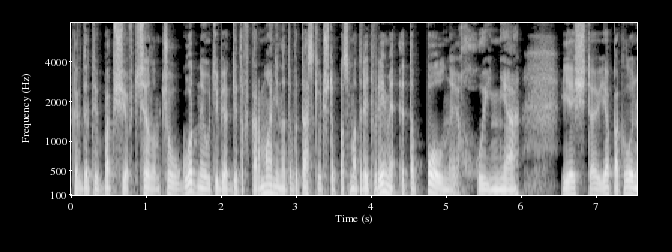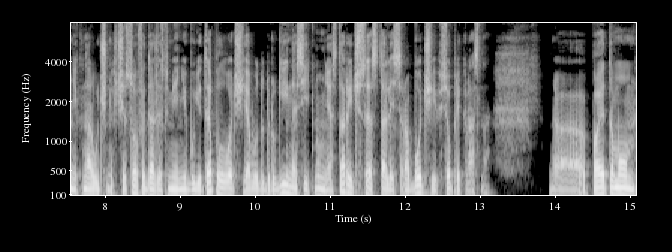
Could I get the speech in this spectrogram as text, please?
когда ты вообще в целом что угодно, и у тебя где-то в кармане надо вытаскивать, чтобы посмотреть время, это полная хуйня. Я считаю, я поклонник наручных часов, и даже если у меня не будет Apple Watch, я буду другие носить. Ну, у меня старые часы остались, рабочие, все прекрасно. А, поэтому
